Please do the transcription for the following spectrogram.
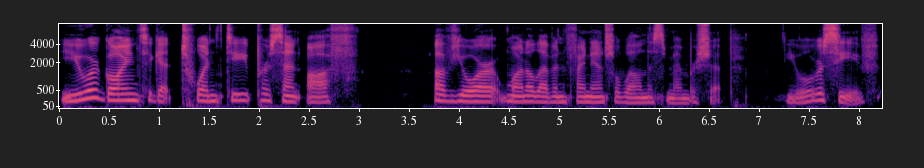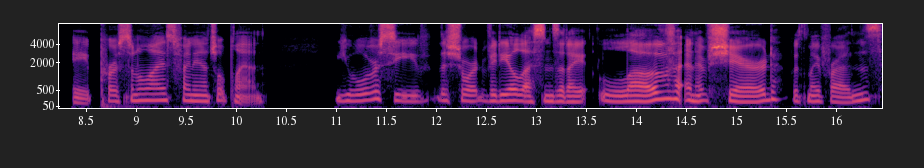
you are going to get 20% off of your 111 Financial Wellness membership you will receive a personalized financial plan. You will receive the short video lessons that I love and have shared with my friends,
